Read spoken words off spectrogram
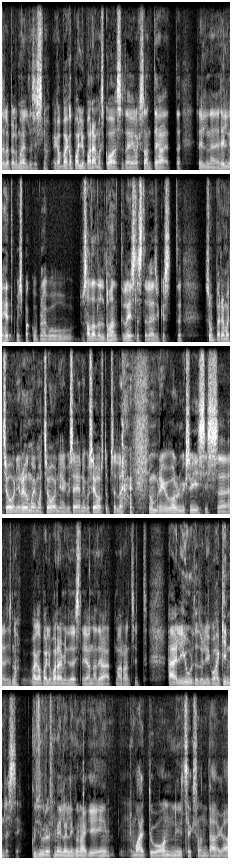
selle peale mõelda, siis noh, ega väga palju paremas kohas seda ei oleks saanud teha, et selline, selline hetk, mis pakub nagu sadadele tuhandetele eestlastele niisugust super emotsiooni, rõõmuemotsiooni ja kui see nagu seostub selle numbriga kolm, üks, viis, siis, siis noh, väga palju paremini tõesti ei anna teha, et ma arvan, et siit hääli juurde tuli kohe kindlasti. Kusjuures meil oli kunagi, Maetu on nüüdseks on ta ka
